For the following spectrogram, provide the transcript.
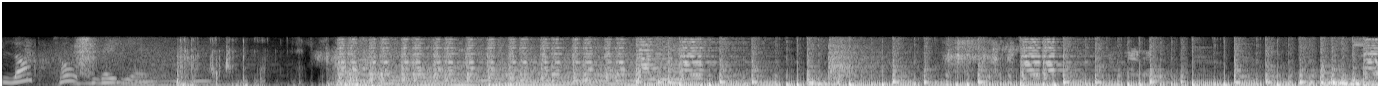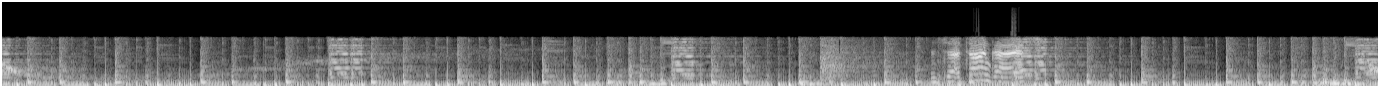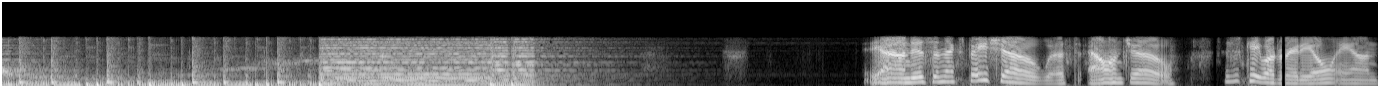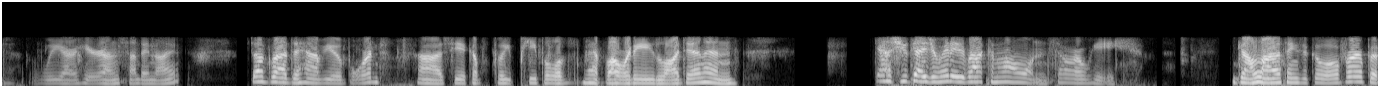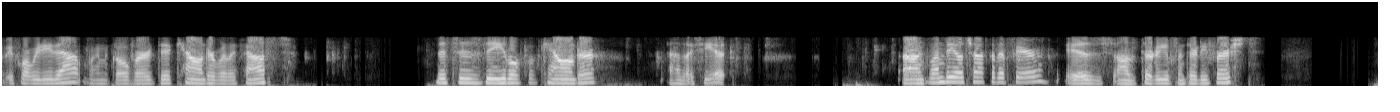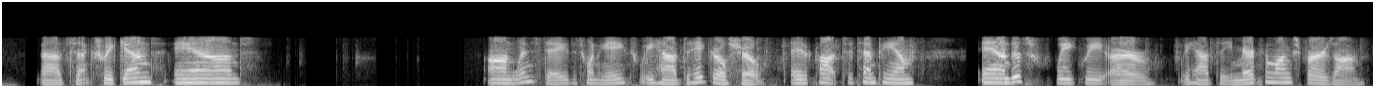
Blog Talk Radio. That time, guys. And it's the next space show with Al and Jo. This is K Rod Radio, and we are here on Sunday night. So glad to have you aboard. Uh, I see a couple of people have, have already logged in, and guess you guys are ready to rock and roll, and so are we. Got a lot of things to go over, but before we do that, we're going to go over the calendar really fast. This is the local calendar as I see it. Uh, Glendale Chocolate Affair is on the 30th and 31st. Uh, it's next weekend. And on Wednesday, the 28th, we have the Hey Girl Show, 8 o'clock to 10 p.m. And this week we are we have the American Long Spurs on.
